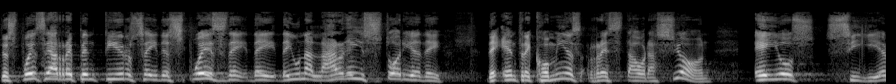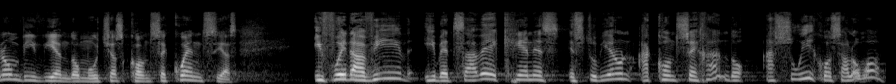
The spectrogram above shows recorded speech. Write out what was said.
después de arrepentirse y después de, una larga historia de, entre comillas, restauración, ellos siguieron viviendo muchas consecuencias. Y fue David y Betsabé quienes estuvieron aconsejando a su hijo Salomón.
